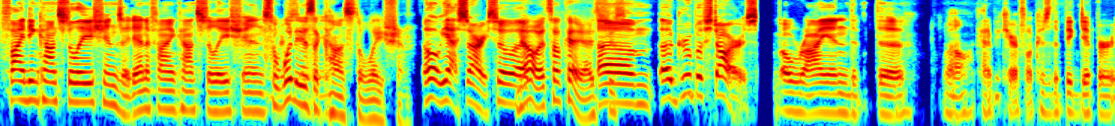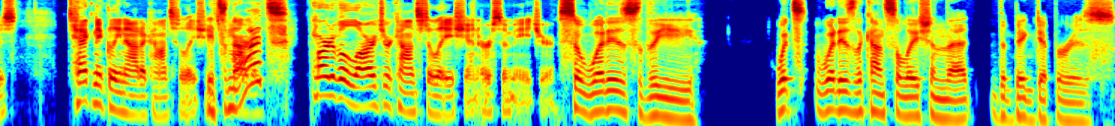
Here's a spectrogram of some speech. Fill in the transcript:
finding constellations, identifying constellations. So, what is a constellation? Oh yeah, sorry. So uh, no, it's okay. It's just um, a group of stars. Orion, the the well, gotta be careful because the Big Dipper is technically not a constellation. it's part of- not. part of a larger constellation, Ursa Major. So, what is the what's what is the constellation that the Big Dipper is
